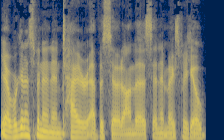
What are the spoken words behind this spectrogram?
yeah, we're going to spend an entire episode on this, and it makes me go,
